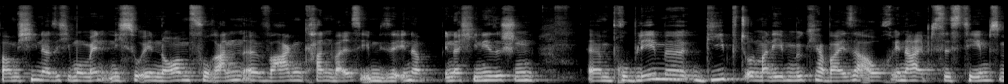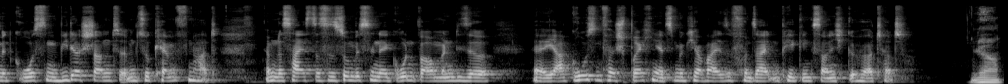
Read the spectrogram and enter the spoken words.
warum China sich im Moment nicht so enorm voranwagen äh, kann, weil es eben diese inner, innerchinesischen ähm, Probleme gibt und man eben möglicherweise auch innerhalb des Systems mit großem Widerstand ähm, zu kämpfen hat. Ähm, das heißt, das ist so ein bisschen der Grund, warum man diese äh, ja, großen Versprechen jetzt möglicherweise von Seiten Pekings noch nicht gehört hat. Ja.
